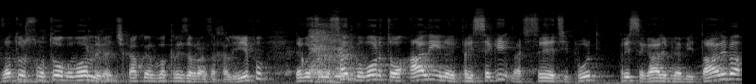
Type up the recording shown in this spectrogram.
Zato što smo to govorili već, kako je Abu Bakr izabran za halifu, nego ćemo sad govoriti o Alijinoj prisegi, znači sljedeći put, priseg Ali ibn Abi Taliba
